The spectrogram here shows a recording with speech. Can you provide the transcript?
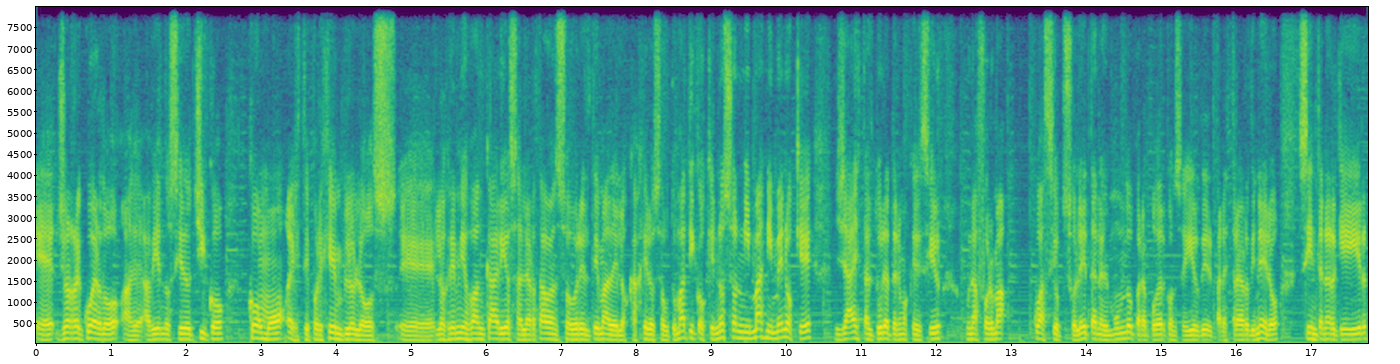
Eh, yo recuerdo, habiendo sido chico, cómo, este, por ejemplo, los, eh, los gremios bancarios alertaban sobre el tema de los cajeros automáticos, que no son ni más ni menos que, ya a esta altura tenemos que decir, una forma cuasi obsoleta en el mundo para poder conseguir, para extraer dinero sin tener que ir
